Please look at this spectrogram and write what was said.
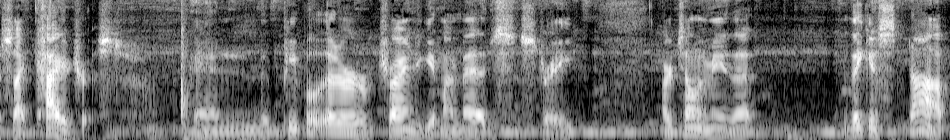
psychiatrist and the people that are trying to get my meds straight are telling me that they can stop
